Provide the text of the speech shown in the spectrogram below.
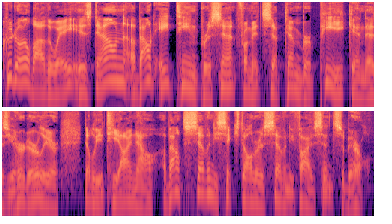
Crude oil, by the way, is down about 18% from its September peak. And as you heard earlier, WTI now about $76.75 a barrel.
